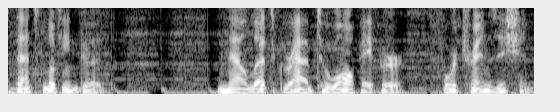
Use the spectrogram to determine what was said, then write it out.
That's looking good. Now let's grab to wallpaper, for transition.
